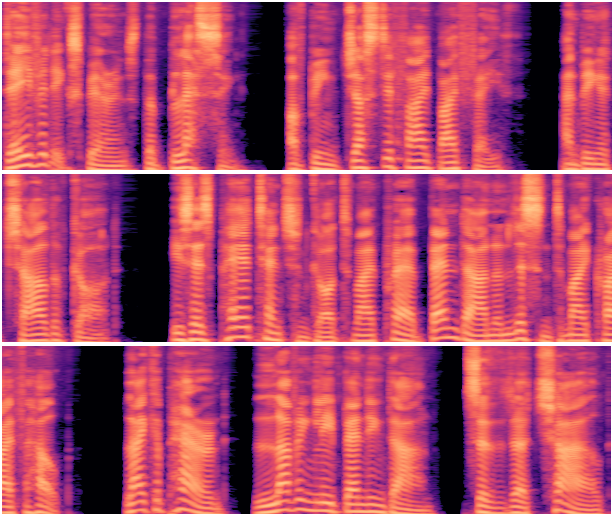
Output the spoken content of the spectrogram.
David experienced the blessing of being justified by faith and being a child of God. He says, Pay attention, God, to my prayer. Bend down and listen to my cry for help. Like a parent lovingly bending down so that a child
